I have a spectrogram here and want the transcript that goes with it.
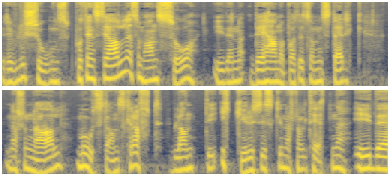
revolusjonspotensialet som han så i den, det han oppfattet som en sterk nasjonal motstandskraft blant de ikke-russiske nasjonalitetene i det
